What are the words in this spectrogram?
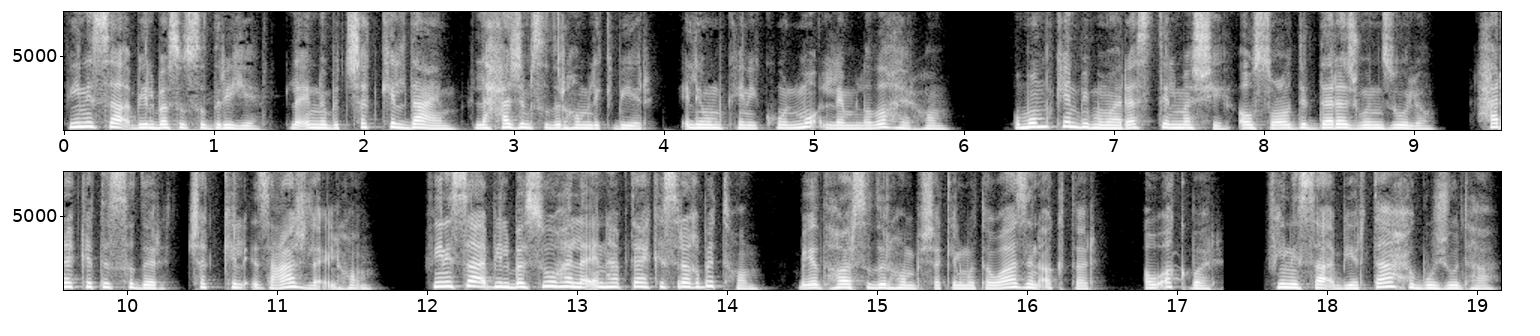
في نساء بيلبسوا صدرية لأنه بتشكل دعم لحجم صدرهم الكبير اللي ممكن يكون مؤلم لظهرهم. وممكن بممارسة المشي أو صعود الدرج ونزوله حركة الصدر تشكل إزعاج لإلهم. في نساء بيلبسوها لأنها بتعكس رغبتهم بإظهار صدرهم بشكل متوازن أكتر أو أكبر. في نساء بيرتاحوا بوجودها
